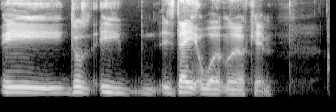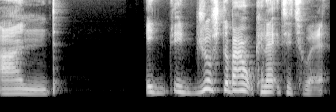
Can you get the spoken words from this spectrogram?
he does, he, his data weren't working, and he, he just about connected to it,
